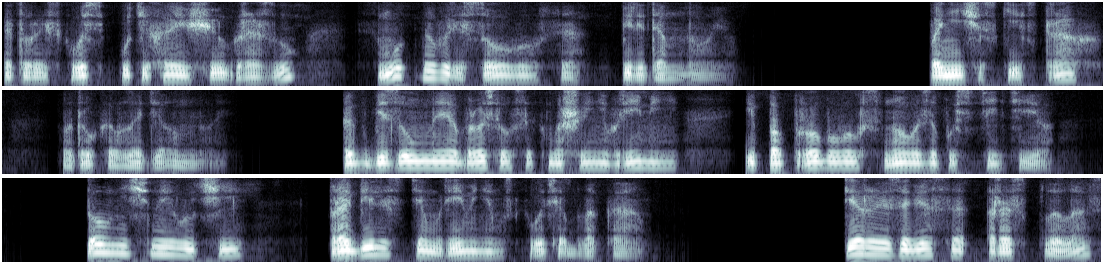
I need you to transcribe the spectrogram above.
который сквозь утихающую грозу смутно вырисовывался передо мною. Панический страх вдруг овладел мной. Как безумный я бросился к машине времени и попробовал снова запустить ее. Солнечные лучи пробились тем временем сквозь облака. Серая завеса расплылась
